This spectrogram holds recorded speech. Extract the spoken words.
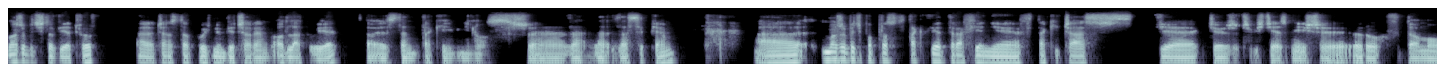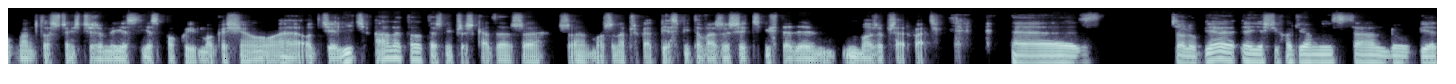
może być to wieczór, ale często późnym wieczorem odlatuję. To jest ten taki minus, że za, za, zasypiam. E, może być po prostu takie trafienie w taki czas, gdzie, gdzie rzeczywiście jest mniejszy ruch w domu. Mam to szczęście, że my jest, jest spokój, mogę się e, oddzielić, ale to też nie przeszkadza, że, że może na przykład pies mi towarzyszyć i wtedy może przerwać. E, co lubię, jeśli chodzi o miejsca, lubię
